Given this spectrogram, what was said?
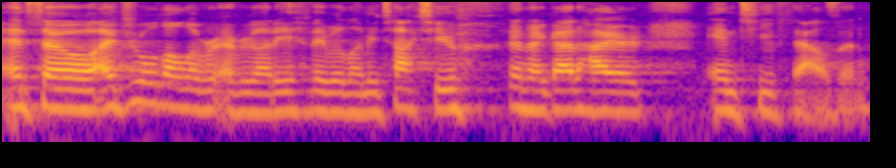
And so I drooled all over everybody they would let me talk to, and I got hired in 2000.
